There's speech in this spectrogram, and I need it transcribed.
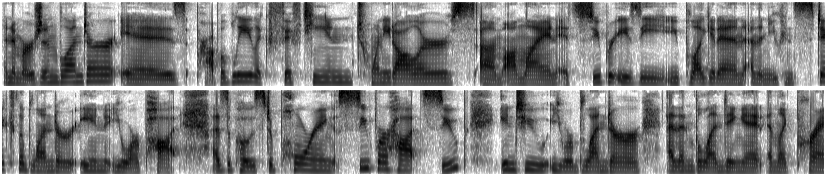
An immersion blender is probably like $15, $20 um, online. It's super easy. You plug it in and then you can stick the blender in your pot as opposed to pouring super hot soup into your blender and then blending it and like praying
